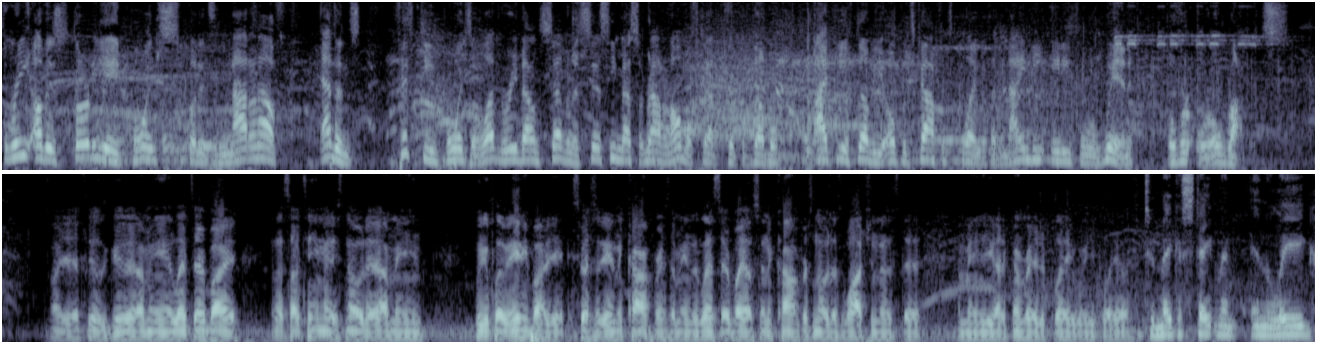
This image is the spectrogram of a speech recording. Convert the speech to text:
Three of his 38 points, but it's not enough. Evans, 15 points, 11 rebounds, 7 assists. He messed around and almost got a triple double. IPFW opens conference play with a 90 84 win over Oral Roberts. Oh yeah, it feels good. I mean, it lets everybody, it lets our teammates know that I mean, we can play with anybody, especially in the conference. I mean, it lets everybody else in the conference know that's watching us that I mean, you got to come ready to play when you play us. To make a statement in the league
